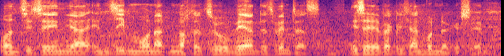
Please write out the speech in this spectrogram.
Und Sie sehen ja in sieben Monaten noch dazu, während des Winters ist ja wirklich ein Wunder geschehen.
